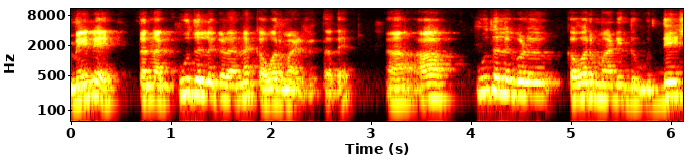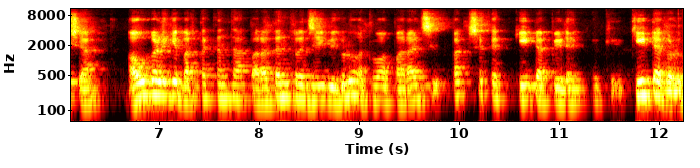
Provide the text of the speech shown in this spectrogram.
ಮೇಲೆ ತನ್ನ ಕೂದಲುಗಳನ್ನ ಕವರ್ ಮಾಡಿರ್ತದೆ. ಆ, ಕೂದಲುಗಳು ಕವರ್ ಮಾಡಿದ್ದು ಉದ್ದೇಶ ಅವುಗಳಿಗೆ ಬರ್ತಕ್ಕಂತಹ ಪರತಂತ್ರ ಜೀವಿಗಳು ಅಥವಾ ಪರಜಿ ಪಕ್ಷಕ ಕೀಟ ಪೀಡೆ ಕೀಟಗಳು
